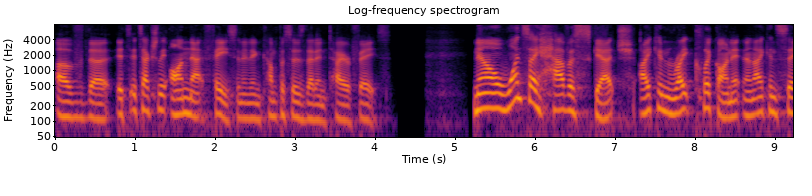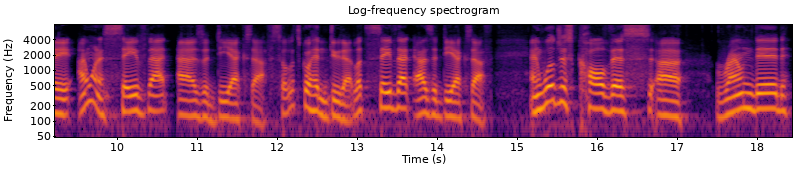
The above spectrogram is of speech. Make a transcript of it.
of the, it's, it's actually on that face, and it encompasses that entire face. Now, once I have a sketch, I can right click on it and I can say, I want to save that as a DXF. So let's go ahead and do that. Let's save that as a DXF. And we'll just call this uh, rounded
